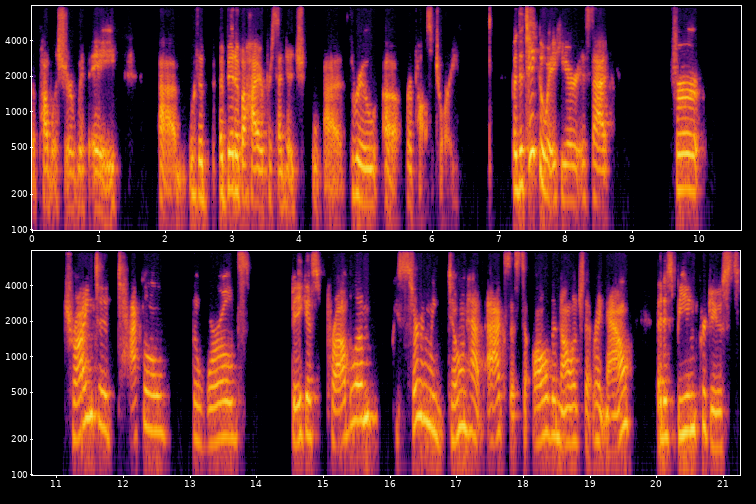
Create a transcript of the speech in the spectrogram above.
the publisher with a um, with a, a, bit of a higher percentage uh, through a repository. But the takeaway here is that for trying to tackle the world's biggest problem, we certainly don't have access to all the knowledge that right now that is being produced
